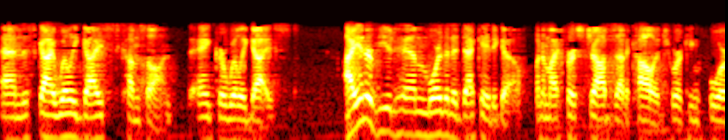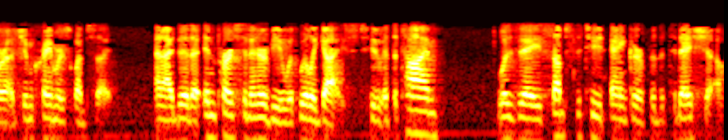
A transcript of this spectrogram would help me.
and this guy Willie Geist comes on, the anchor Willie Geist. I interviewed him more than a decade ago, one of my first jobs out of college, working for uh, Jim Cramer's website, and I did an in-person interview with Willie Geist, who at the time was a substitute anchor for the Today Show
